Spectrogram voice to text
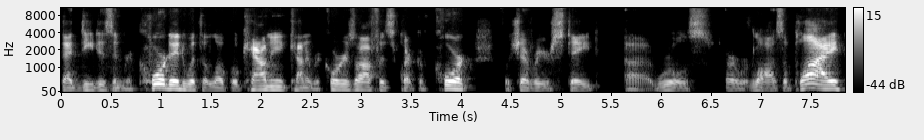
That deed isn't recorded with the local county, county recorder's office, clerk of court, whichever your state uh, rules or laws apply.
